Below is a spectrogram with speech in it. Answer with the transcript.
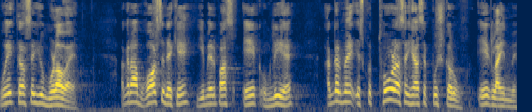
وہ ایک طرف سے یوں مڑا ہوا ہے اگر آپ غور سے دیکھیں یہ میرے پاس ایک انگلی ہے اگر میں اس کو تھوڑا سا یہاں سے پش کروں ایک لائن میں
